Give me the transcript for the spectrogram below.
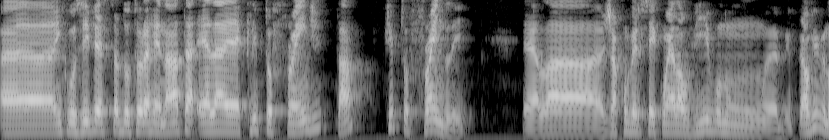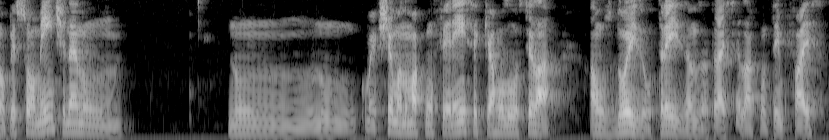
Uh, inclusive essa doutora Renata, ela é crypto friend, tá? crypto friendly. Ela já conversei com ela ao vivo, num, é, ao vivo não, pessoalmente, né, num, num, num, como é que chama, numa conferência que rolou, sei lá, há uns dois ou três anos atrás, sei lá quanto tempo faz.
